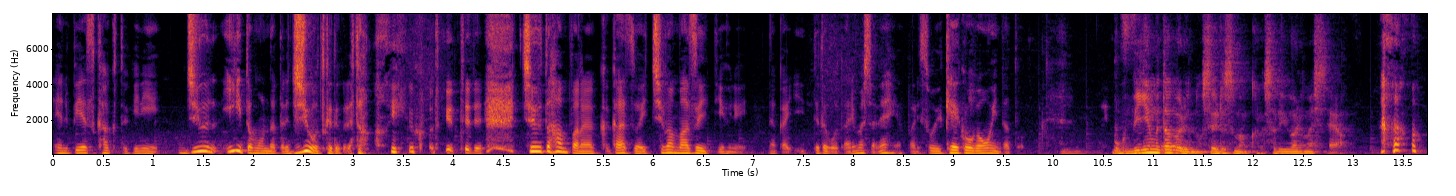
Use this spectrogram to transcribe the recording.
NPS 書くときに10いいと思うんだったら10をつけてくれと いうことを言ってて中途半端な数は一番まずいっていうふうになんか言ってたことありましたねやっぱりそういう傾向が多いんだと。僕 BMW のセールスマンからそれ言われましたよ。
